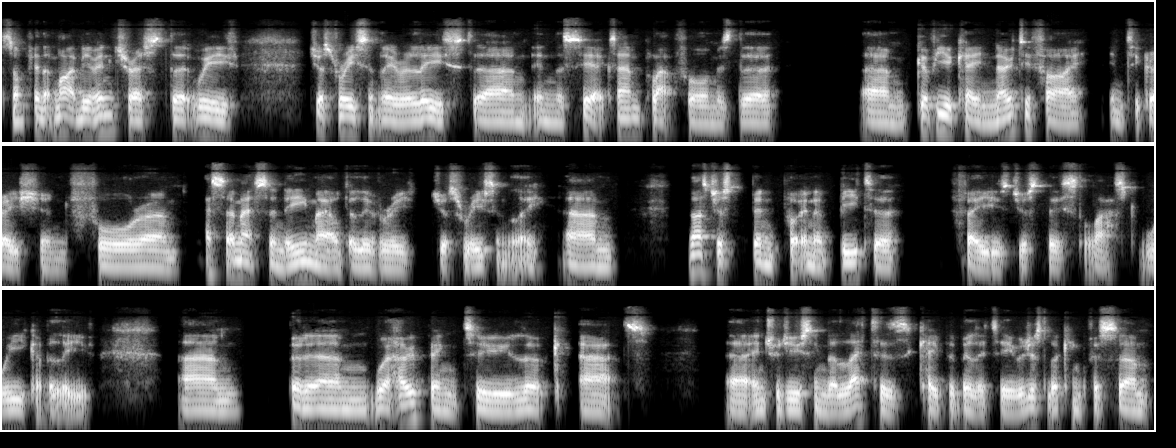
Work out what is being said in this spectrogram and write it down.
something that might be of interest that we've just recently released um, in the CXM platform is the um, GovUK Notify integration for um, SMS and email delivery just recently. Um, That's just been put in a beta phase just this last week, I believe. Um, but um, we're hoping to look at uh, introducing the letters capability. We're just looking for some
